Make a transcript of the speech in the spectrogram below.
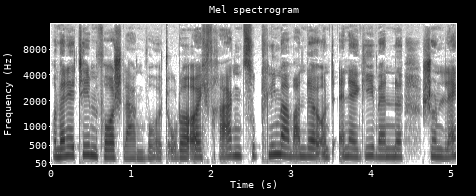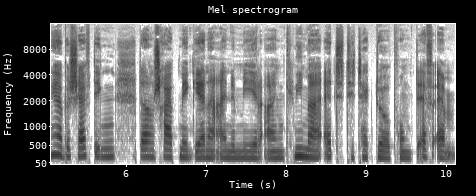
Und wenn ihr Themen vorschlagen wollt oder euch Fragen zu Klimawandel und Energiewende schon länger beschäftigen, dann schreibt mir gerne eine Mail an klima@detektor.fm.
